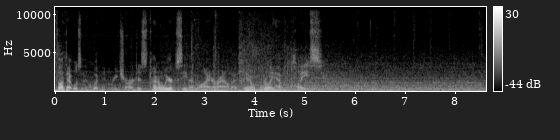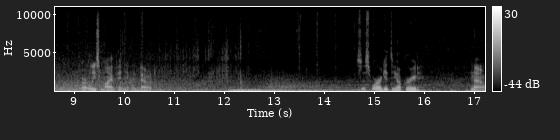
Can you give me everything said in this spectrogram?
Thought that was an equipment recharge. It's kind of weird to see them lying around. They don't really have a place. Or at least in my opinion, they don't. Is this where I get the upgrade? No.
